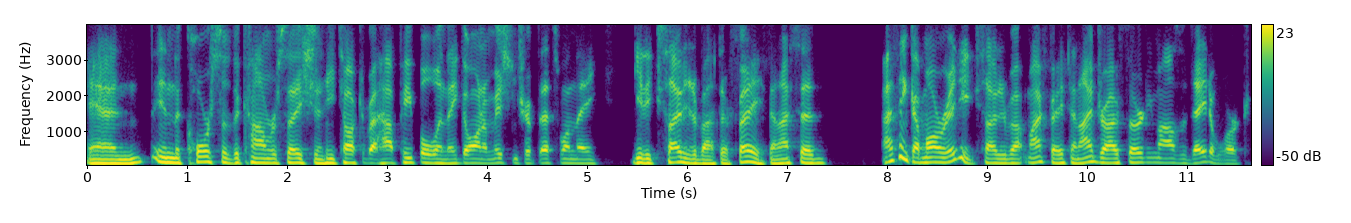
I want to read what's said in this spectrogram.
And in the course of the conversation, he talked about how people, when they go on a mission trip, that's when they get excited about their faith. And I said, I think I'm already excited about my faith, and I drive 30 miles a day to work.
